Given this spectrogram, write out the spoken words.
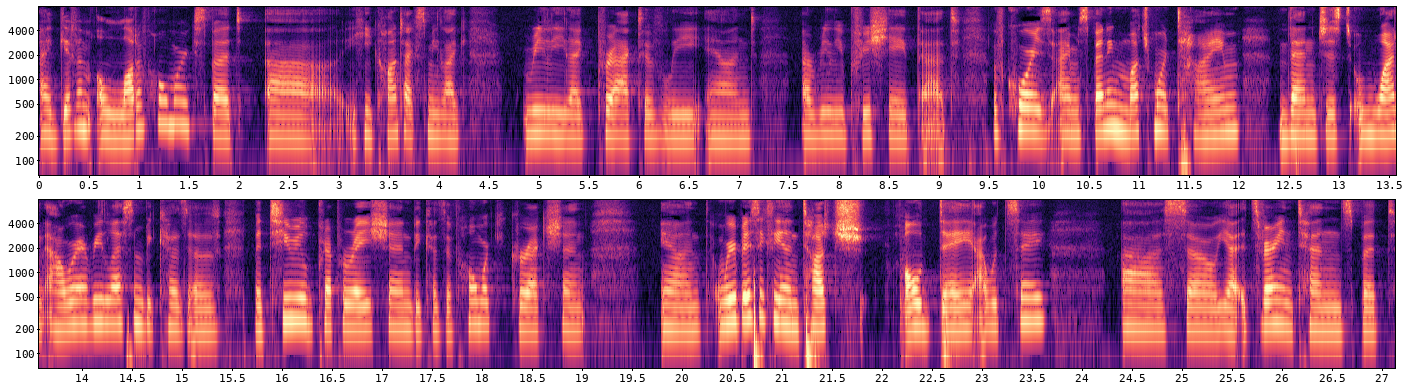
I give him a lot of homeworks, but uh, he contacts me like really like proactively and I really appreciate that. Of course, I'm spending much more time than just one hour every lesson because of material preparation, because of homework correction. And we're basically in touch all day, I would say. Uh, so, yeah, it's very intense, but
